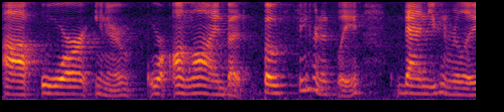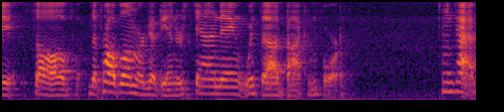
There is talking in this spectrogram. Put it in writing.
uh, or, you know, or online, but both synchronously, then you can really solve the problem or get the understanding with that back and forth. Okay,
